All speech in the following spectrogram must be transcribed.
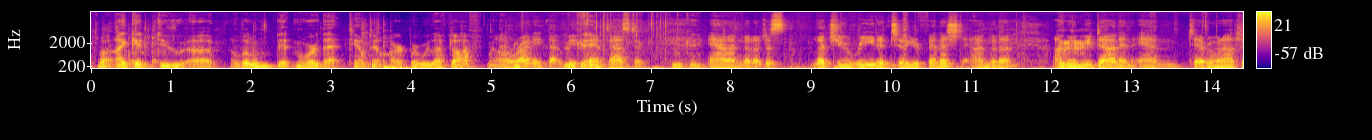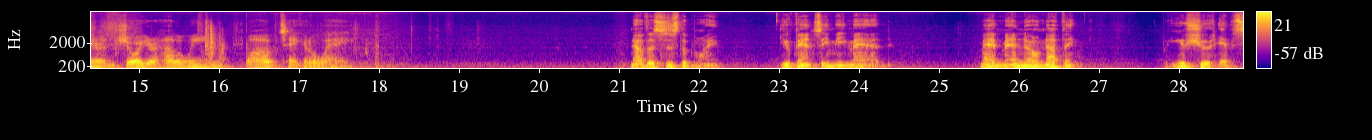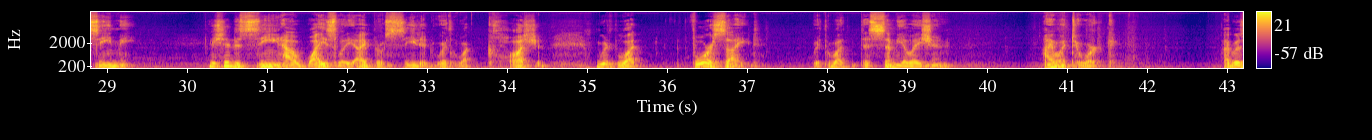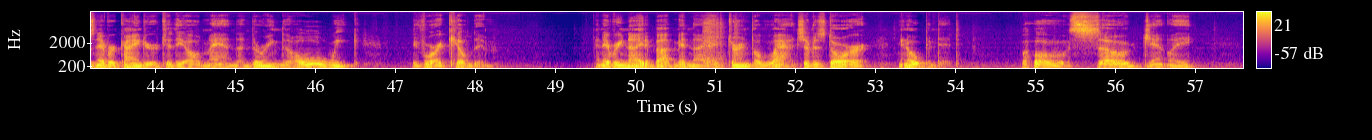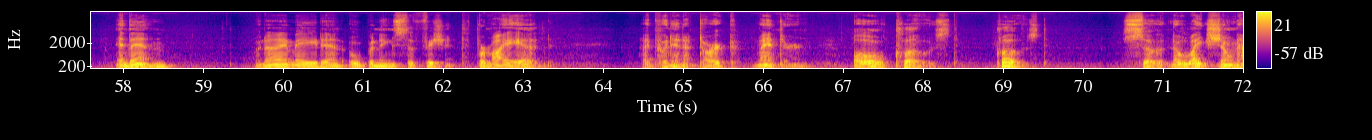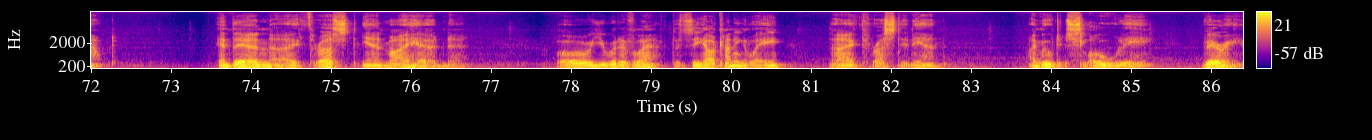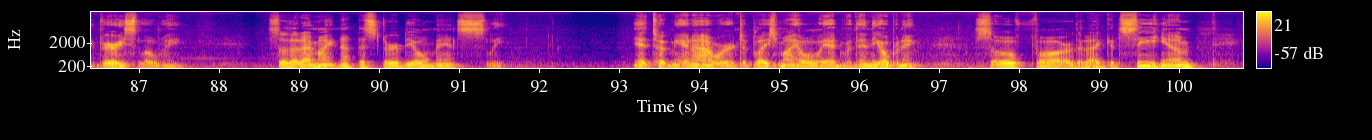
Well, I could do uh, a little bit more of that Telltale Heart where we left off. All righty, that would be okay. fantastic. Okay. And I'm going to just let you read until you're finished. I'm gonna I'm gonna be done and, and to everyone out there, enjoy your Halloween. Bob, take it away. Now this is the point. You fancy me mad. Madmen know nothing. But you should have seen me. You should have seen how wisely I proceeded, with what caution, with what foresight with what this simulation, I went to work. I was never kinder to the old man than during the whole week before I killed him. And every night about midnight, I turned the latch of his door and opened it. Oh, so gently. And then, when I made an opening sufficient for my head, I put in a dark lantern, all closed, closed, so that no light shone out. And then I thrust in my head. Oh, you would have laughed to see how cunningly I thrust it in. I moved it slowly, very, very slowly, so that I might not disturb the old man's sleep. It took me an hour to place my whole head within the opening, so far that I could see him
